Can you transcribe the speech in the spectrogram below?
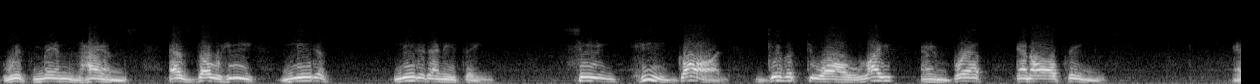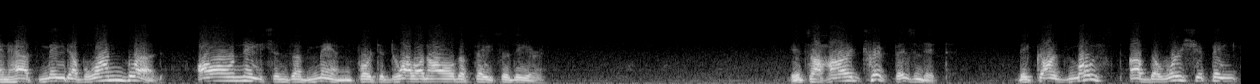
with men's hands, as though he needeth needed anything, seeing he, God, giveth to all life and breath and all things, and hath made of one blood all nations of men for to dwell on all the face of the earth. It's a hard trip, isn't it? Because most of the worshiping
